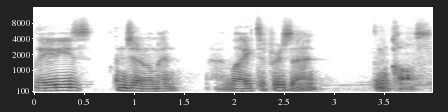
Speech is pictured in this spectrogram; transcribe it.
Ladies and gentlemen, I'd like to present the McCalls.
